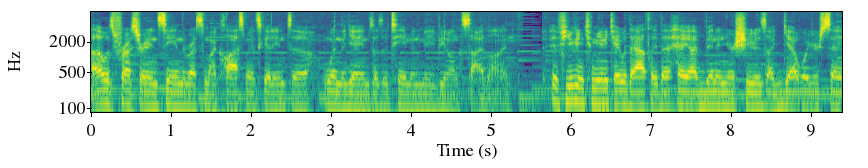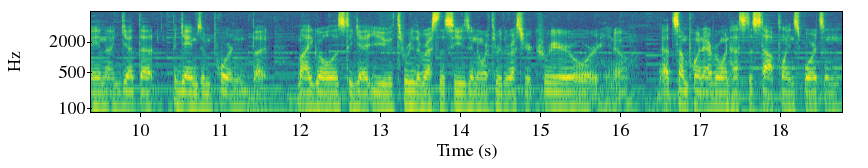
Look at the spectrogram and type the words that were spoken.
uh, it was frustrating seeing the rest of my classmates getting to win the games as a team and me being on the sideline. If you can communicate with the athlete that, hey, I've been in your shoes, I get what you're saying, I get that the game's important, but my goal is to get you through the rest of the season or through the rest of your career or, you know, at some point everyone has to stop playing sports and,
